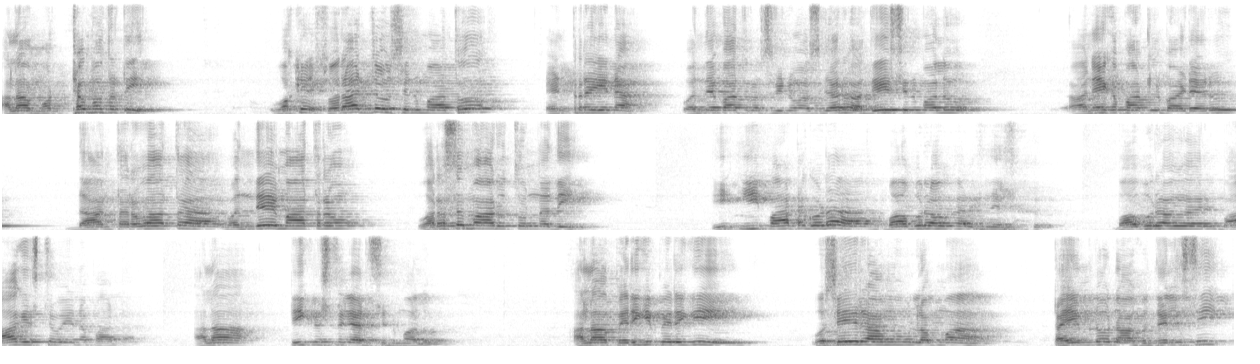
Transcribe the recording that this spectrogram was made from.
అలా మొట్టమొదటి ఒకే స్వరాజ్యం సినిమాతో ఎంటర్ అయిన వందే మాత్రం శ్రీనివాస్ గారు అదే సినిమాలో అనేక పాటలు పాడారు. దాని తర్వాత వందే మాత్రం వరస మారుతున్నది. ఈ ఈ పాట కూడా బాబురావు గారికి తెలుసు. బాబురావు గారికి బాగా ఇష్టమైన పాట. అలా టీ కృష్ణ గారి సినిమాలు. అలా పెరిగి పెరిగి ఒసేరాము లమ్మ టైంలో నాకు తెలిసి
